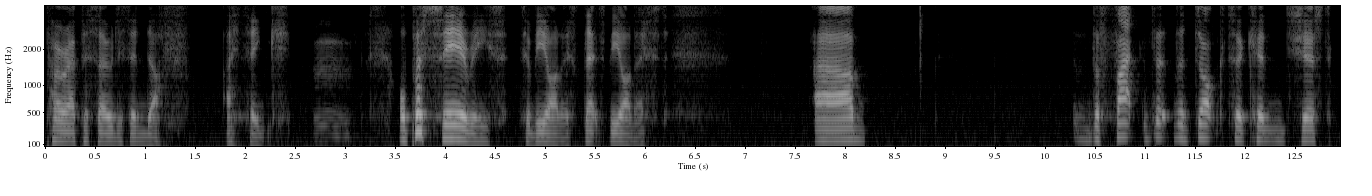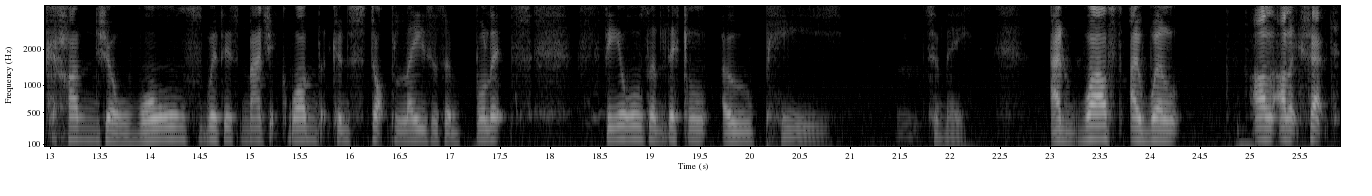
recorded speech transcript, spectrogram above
per episode is enough, I think. Mm. Or per series, to be honest. Let's be honest. Um, the fact that the Doctor can just conjure walls with his magic wand that can stop lasers and bullets feels a little OP to me. And whilst I will, I'll, I'll accept.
